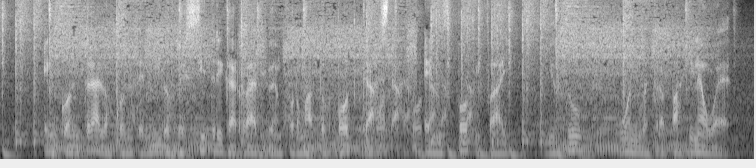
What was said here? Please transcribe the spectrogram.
Encontrá los contenidos de Cítrica Radio en formato podcast en Spotify, YouTube o en nuestra página web.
